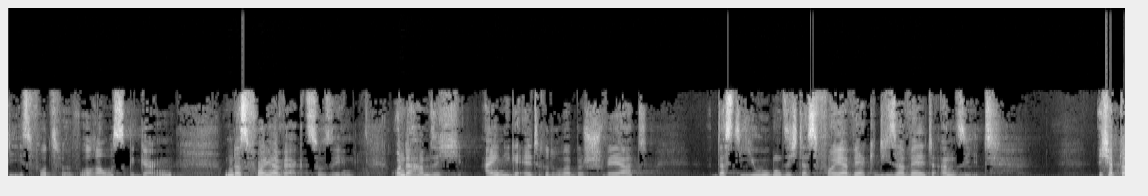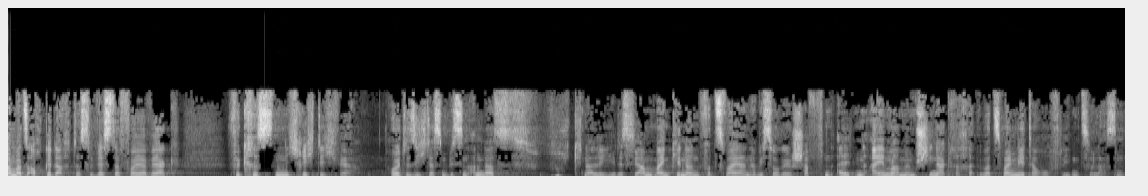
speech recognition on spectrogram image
die ist vor 12 Uhr rausgegangen, um das Feuerwerk zu sehen. Und da haben sich einige Ältere darüber beschwert, dass die Jugend sich das Feuerwerk dieser Welt ansieht. Ich habe damals auch gedacht, dass Silvesterfeuerwerk für Christen nicht richtig wäre. Heute sehe ich das ein bisschen anders. Ich knalle jedes Jahr mit meinen Kindern. Vor zwei Jahren habe ich sogar geschafft, einen alten Eimer mit dem China-Kracher über zwei Meter hochfliegen zu lassen.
